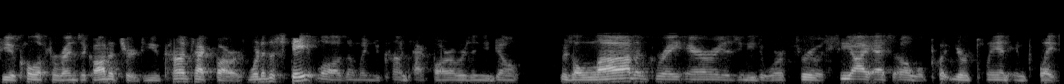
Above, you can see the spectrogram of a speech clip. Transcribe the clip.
Do you call a forensic auditor? Do you contact borrowers? What are the state laws on when you contact borrowers and you don't? There's a lot of gray areas you need to work through. A CISO will put your plan in place.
